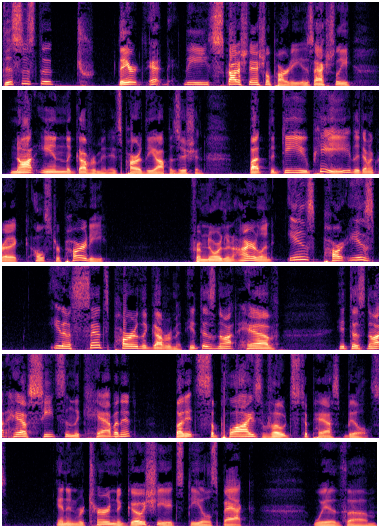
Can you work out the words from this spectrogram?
This is the there eh, the Scottish National Party is actually not in the government. It's part of the opposition. But the DUP, the Democratic Ulster Party from Northern Ireland, is part is in a sense part of the government. It does not have it does not have seats in the cabinet, but it supplies votes to pass bills, and in return negotiates deals back with um,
